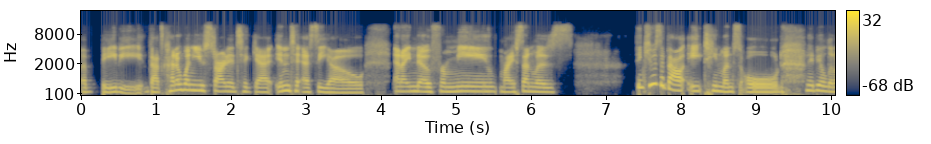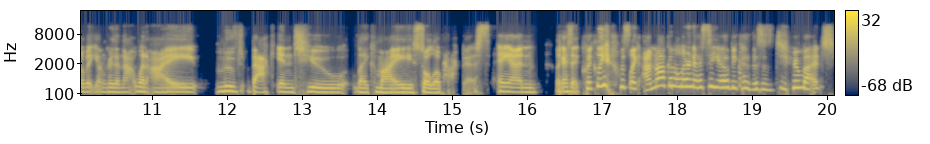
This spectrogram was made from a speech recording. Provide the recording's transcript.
a baby, that's kind of when you started to get into SEO. And I know for me, my son was, I think he was about 18 months old, maybe a little bit younger than that when I moved back into like my solo practice. And like I said, quickly I was like, I'm not going to learn SEO because this is too much.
